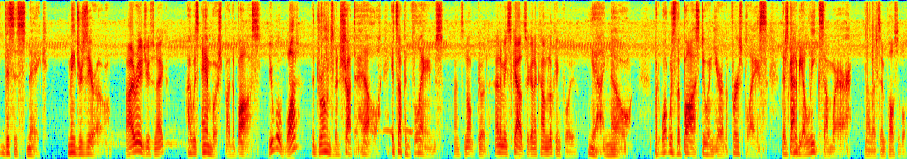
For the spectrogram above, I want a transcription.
This is Snake. Major Zero. I read you, Snake. I was ambushed by the boss. You were what? The drone's been shot to hell. It's up in flames. That's not good. Enemy scouts are going to come looking for you. Yeah, I know. But what was the boss doing here in the first place? There's got to be a leak somewhere. No, that's impossible.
